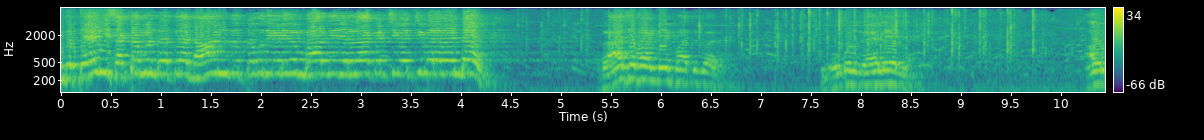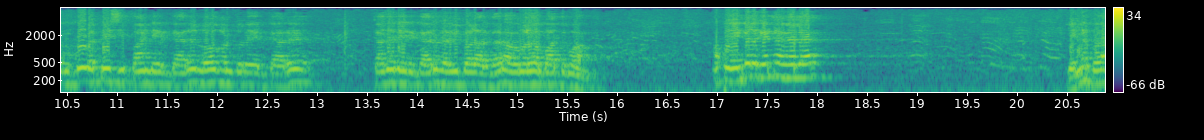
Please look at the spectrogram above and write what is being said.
இந்த தேனி சட்டமன்றத்தில் நான்கு தொகுதிகளிலும் பாரதிய ஜனதா கட்சி வெற்றி பெற வேண்டும். ராஜபாண்டியை பார்த்துக்குவாரு. உங்களுக்கு வேலையே இல்லை. அவருக்கு கூட பிசி பாண்டி இருக்காரு லோகன் துறை இருக்காரு கதிரி இருக்காரு ரவிபாலா இருக்காரு அவங்களாம் பார்த்துக்குவாங்க. அப்ப எங்களுக்கு என்ன வேலை? என்னப்பா?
